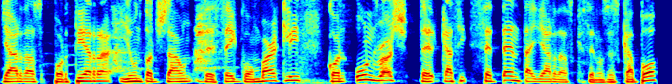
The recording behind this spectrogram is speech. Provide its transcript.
yardas por tierra y un touchdown de Saquon Barkley con un rush de casi 70 yardas que se nos escapó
